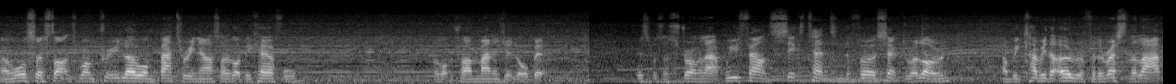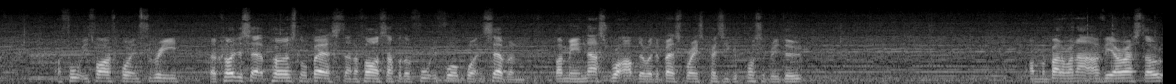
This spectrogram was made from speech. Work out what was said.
I'm also starting to run pretty low on battery now, so I've got to be careful. I've got to try and manage it a little bit. This was a strong lap. We found six tenths in the first sector alone, and we carried that over for the rest of the lap. A 45.3. The closest set a personal best and a fast lap of the 44.7. I mean, that's right up there with the best race pace you could possibly do. I'm about to run out of ERS though,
